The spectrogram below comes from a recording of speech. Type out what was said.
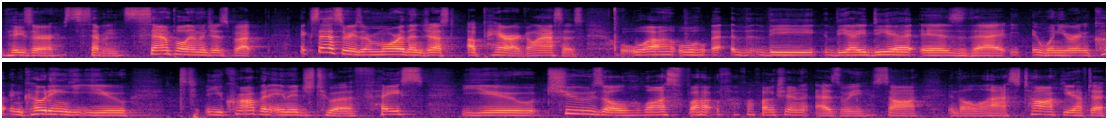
These are seven sample images, but accessories are more than just a pair of glasses. Well, the, the idea is that when you're encoding, you, you crop an image to a face, you choose a loss fu function, as we saw in the last talk. You have to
